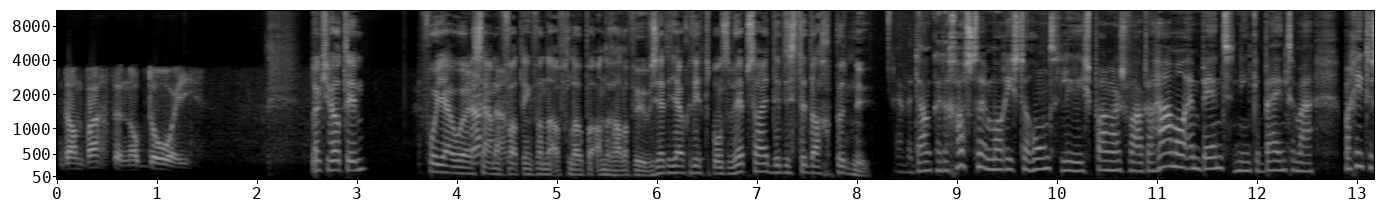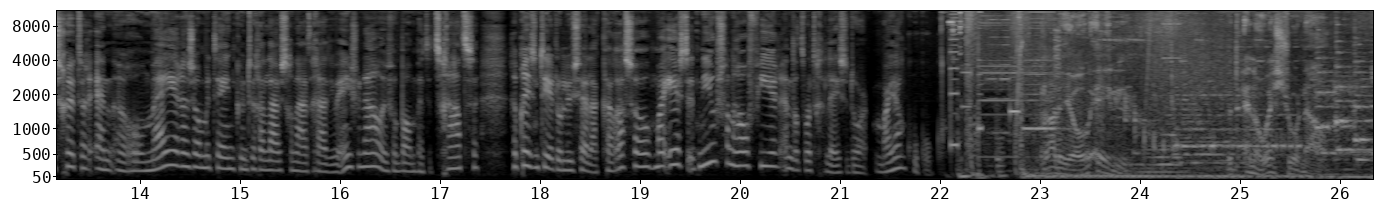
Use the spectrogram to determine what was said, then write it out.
dan wachten op dooi. Dankjewel Tim voor jouw uh, samenvatting van de afgelopen anderhalf uur. We zetten jouw gedicht op onze website, dit is de dag.nu. En we danken de gasten Maurice de Hond, Lili Sprangers, Wouter Hamel en Bent, Nienke Bijntema, Margriete Schutter en Ron Meijer. En zometeen kunt u gaan luisteren naar het Radio 1-journaal in verband met het schaatsen. Gepresenteerd door Lucella Carrasso. Maar eerst het nieuws van half vier en dat wordt gelezen door Marjan Koekoek. Radio 1, het NOS-journaal.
